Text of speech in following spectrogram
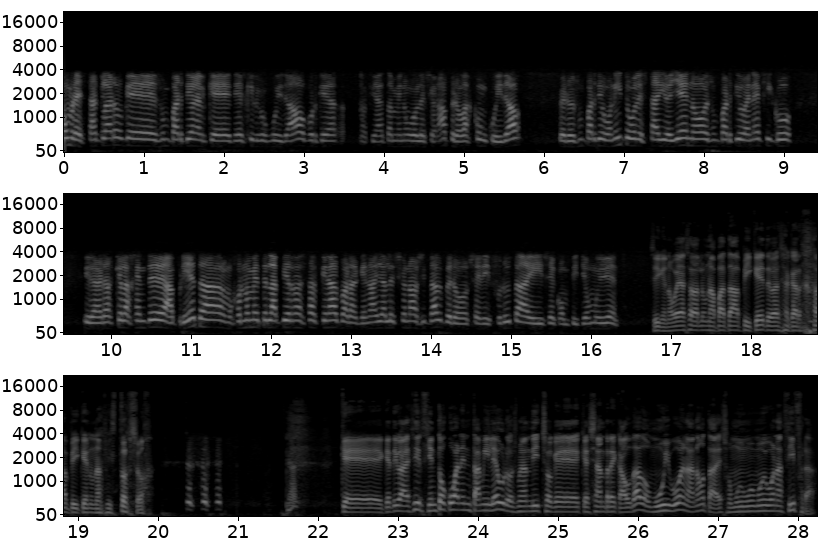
Hombre, está claro que es un partido en el que tienes que ir con cuidado porque al final también hubo lesionados, pero vas con cuidado. Pero es un partido bonito, el estadio lleno, es un partido benéfico y la verdad es que la gente aprieta, a lo mejor no mete la pierna hasta el final para que no haya lesionados y tal, pero se disfruta y se compitió muy bien. Sí, que no vayas a darle una pata a Piqué, te vas a cargar a Piqué en un amistoso. que, ¿Qué te iba a decir? 140.000 euros me han dicho que, que se han recaudado. Muy buena nota, eso, muy, muy, muy buena cifra.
